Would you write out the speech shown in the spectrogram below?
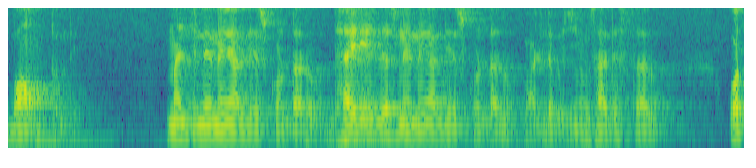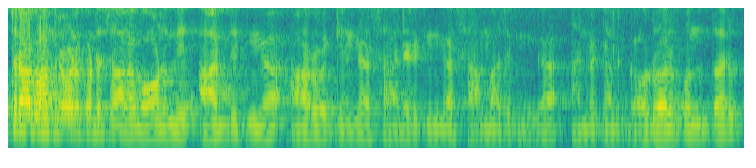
బాగుంటుంది. మంచి నిర్ణయాలు తీసుకుంటారు. ధైర్యం చేసి నిర్ణయాలు తీసుకుంటారు. వాటిలో విజయం సాధిస్తారు. ఉత్తరాభద్ర వాడు కూడా చాలా బాగుంటుంది. ఆర్థికంగా ఆరోగ్యంగా శారీరకంగా సామాజికంగా అన్ని రకాల గౌరవాలు పొందుతారు.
